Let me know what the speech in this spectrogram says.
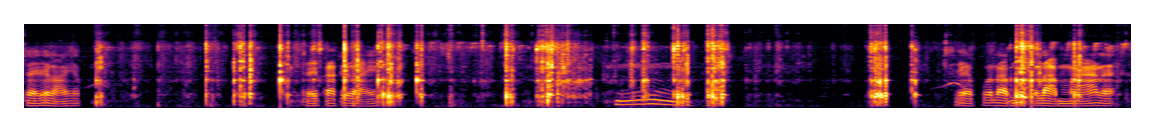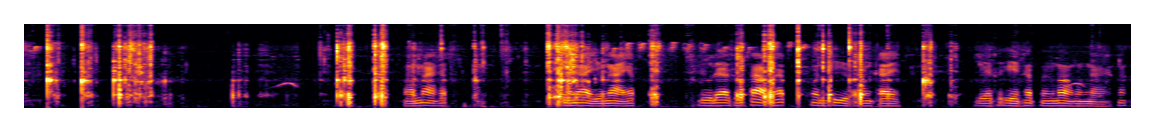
ใส่ได้หลายครับ ใส่ผักได้หลายอืมแซ่บกว่าลาบนกกระลาบหม้าแหละหอมมากครับกินง่ายอยู่ง่ายครับ ดูแลสุขภาพนะครับ คนที่อยู่ทางไกลเลี้ยงตัวเองครับเมืองนอกเมืองนานาะ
